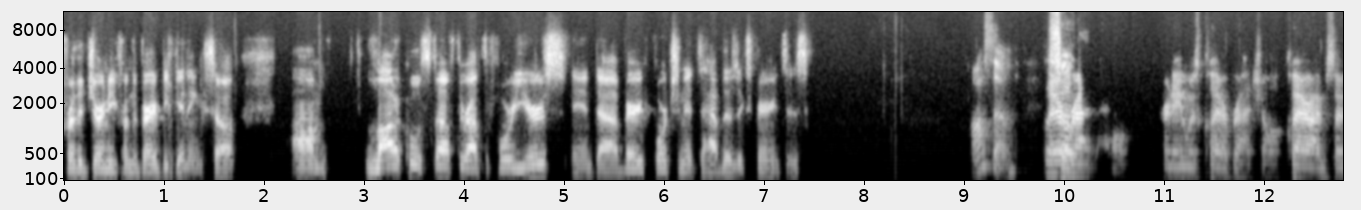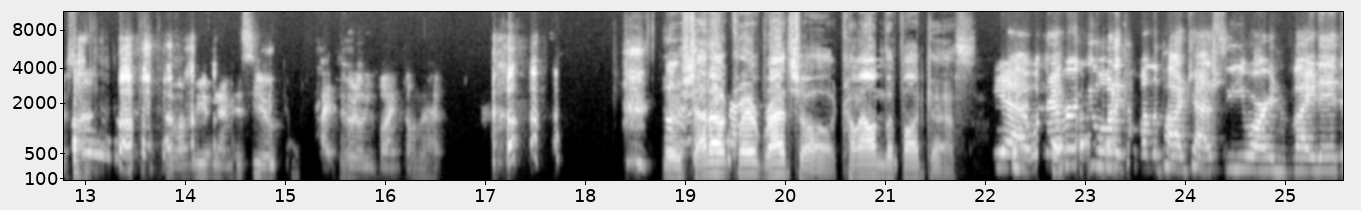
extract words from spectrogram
for the journey from the very beginning. So, um, a lot of cool stuff throughout the four years, and uh, very fortunate to have those experiences. Awesome. Claire So- Bradshaw. Her name was Claire Bradshaw. Claire, I'm so sorry. I love you and I miss you. I totally blanked on that. Yo, shout out Claire Bradshaw. Come out on the podcast. Yeah, whenever you want to come on the podcast, you are invited,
